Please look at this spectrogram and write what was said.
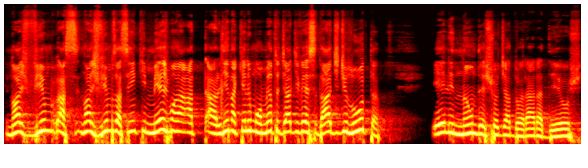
Nós vimos, nós vimos assim que mesmo ali naquele momento de adversidade, de luta, ele não deixou de adorar a Deus.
